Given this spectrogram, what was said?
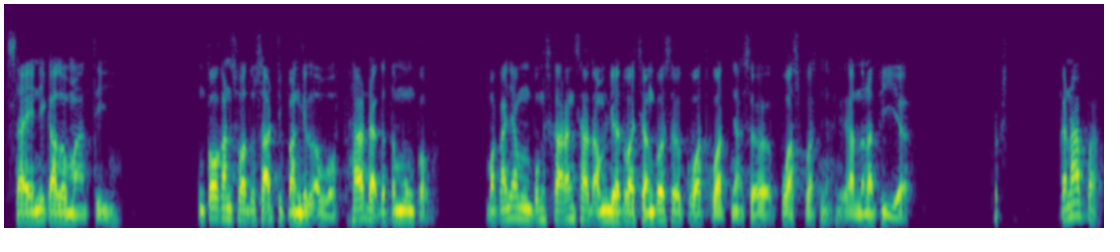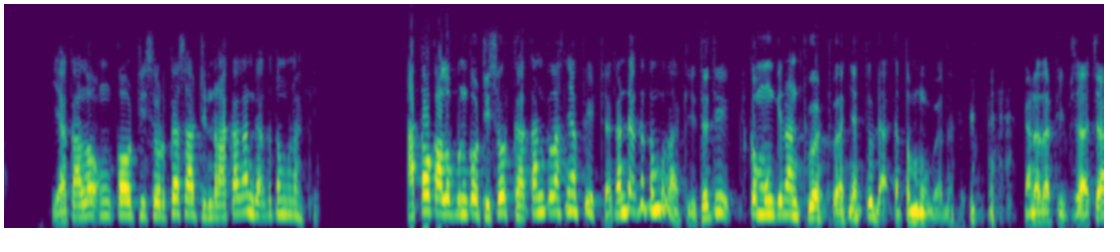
saya ini kalau mati, engkau kan suatu saat dipanggil Allah, saya tidak ketemu engkau. Makanya mumpung sekarang saya tak melihat wajah engkau sekuat-kuatnya, sepuas-puasnya. Karena Nabi ya. Kenapa? Ya kalau engkau di surga, saya di neraka kan nggak ketemu lagi. Atau kalaupun kau di surga kan kelasnya beda, kan tidak ketemu lagi. Jadi kemungkinan dua-duanya itu tidak ketemu kata. Karena tadi bisa aja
